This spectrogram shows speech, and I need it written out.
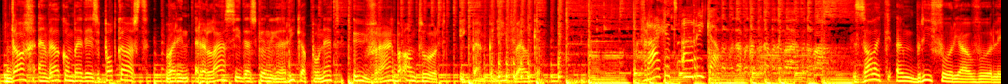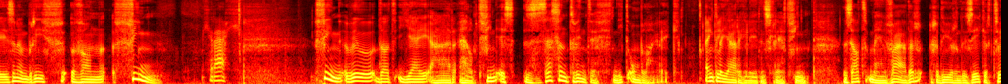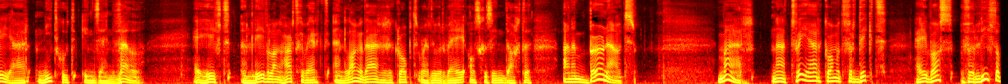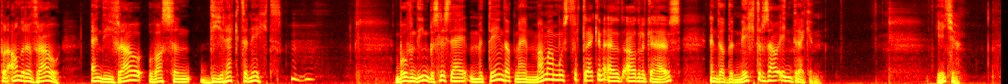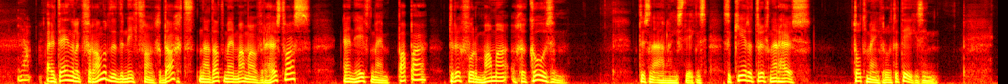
Dag en welkom bij deze podcast, waarin relatiedeskundige Rika Ponet uw vraag beantwoordt. Ik ben benieuwd welke. Vraag het aan Rika. Zal ik een brief voor jou voorlezen? Een brief van Fien. Graag. Fien wil dat jij haar helpt. Fien is 26, niet onbelangrijk. Enkele jaren geleden, schrijft Fien, zat mijn vader gedurende zeker twee jaar niet goed in zijn vel. Hij heeft een leven lang hard gewerkt en lange dagen geklopt, waardoor wij als gezin dachten aan een burn-out. Maar na twee jaar kwam het verdikt. Hij was verliefd op een andere vrouw en die vrouw was zijn directe nicht. Bovendien besliste hij meteen dat mijn mama moest vertrekken uit het ouderlijke huis en dat de nichter zou intrekken. Jeetje. Ja. Uiteindelijk veranderde de nicht van gedacht nadat mijn mama verhuisd was en heeft mijn papa terug voor mama gekozen. Tussen aanhalingstekens. Ze keerde terug naar huis. Tot mijn grote tegenzin.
